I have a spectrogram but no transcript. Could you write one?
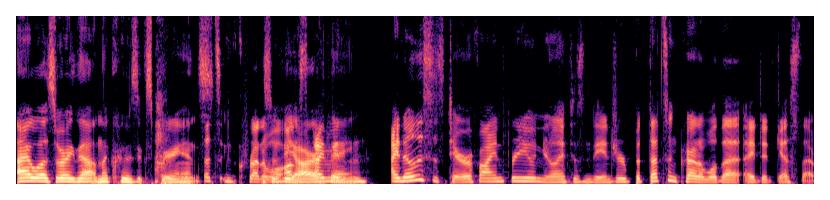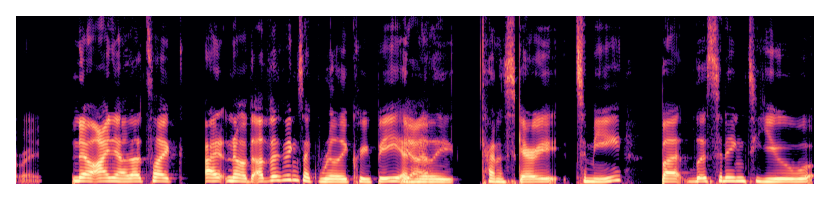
I was wearing that on the cruise experience. that's it's incredible. a Honestly, VR I mean, thing. I know this is terrifying for you and your life is in danger, but that's incredible that I did guess that right. No, I know. That's like I know the other thing's like really creepy and Yeah. really kind of scary to me. But listening to you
